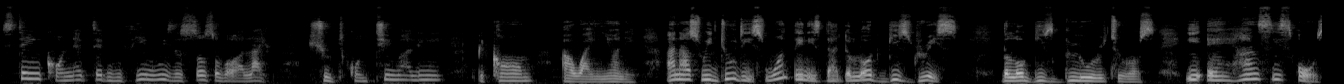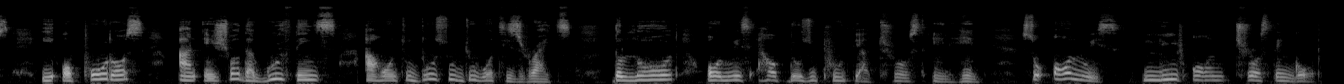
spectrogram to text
Staying connected with Him, who is the source of our life, should continually become our yearning. And as we do this, one thing is that the Lord gives grace. The Lord gives glory to us. He enhances us. He upholds us and ensure that good things are unto those who do what is right. The Lord always help those who put their trust in Him. So always live on trusting God.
